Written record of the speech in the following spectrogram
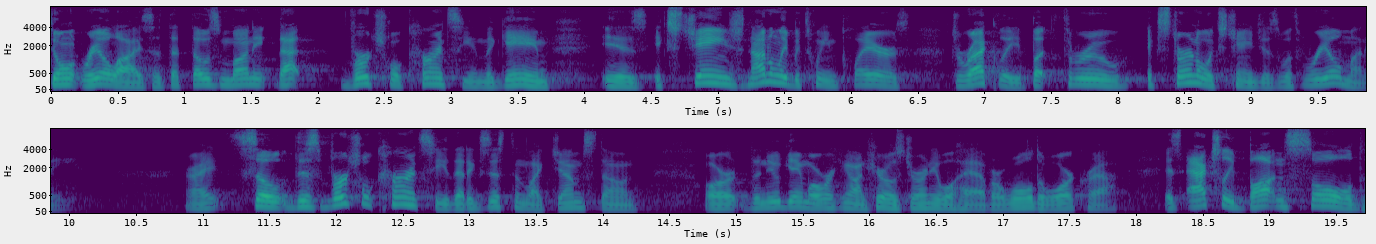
don't realize is that those money, that virtual currency in the game is exchanged not only between players directly, but through external exchanges with real money right? So this virtual currency that exists in like Gemstone or the new game we're working on, Hero's Journey will have, or World of Warcraft, is actually bought and sold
